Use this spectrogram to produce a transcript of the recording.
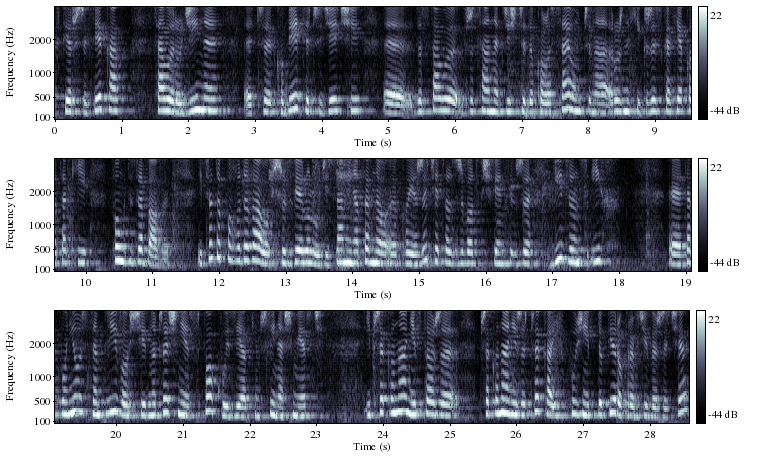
w pierwszych wiekach. Całe rodziny, czy kobiety, czy dzieci zostały wrzucane gdzieś czy do koloseum, czy na różnych igrzyskach jako taki punkt zabawy. I co to powodowało wśród wielu ludzi? Sami na pewno e, kojarzycie to z żywotów świętych, że widząc ich e, taką nieustępliwość, jednocześnie spokój, z jakim szli na śmierć i przekonanie w to, że przekonanie, że czeka ich później dopiero prawdziwe życie,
